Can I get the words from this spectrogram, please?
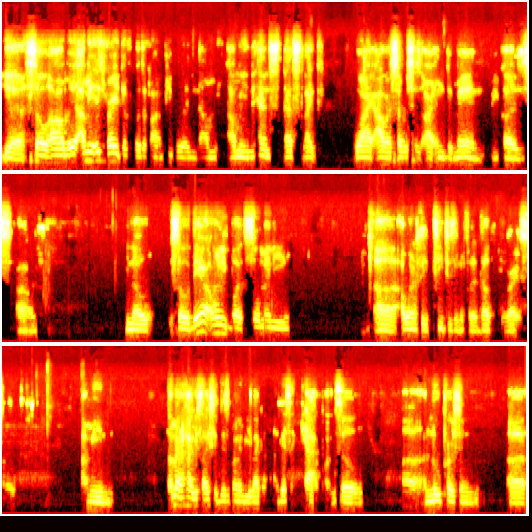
Yeah, so um, I mean, it's very difficult to find people, and um, I mean, hence that's like why our services are in demand because um, you know, so there are only but so many. Uh, I want to say teachers in Philadelphia, right? So, I mean, no matter how you slice it, there's going to be like I guess a cap until uh, a new person uh,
